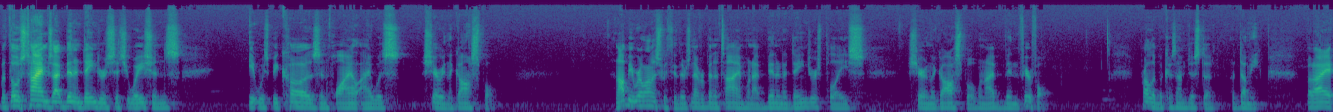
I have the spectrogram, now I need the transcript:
But those times I've been in dangerous situations, it was because and while I was sharing the gospel and I'll be real honest with you, there's never been a time when I've been in a dangerous place sharing the gospel when I've been fearful. Probably because I'm just a, a dummy. But I,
